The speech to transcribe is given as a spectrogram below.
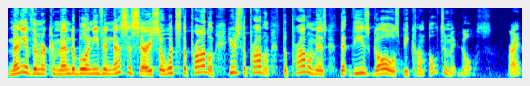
Many of them are commendable and even necessary. So, what's the problem? Here's the problem the problem is that these goals become ultimate goals, right?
